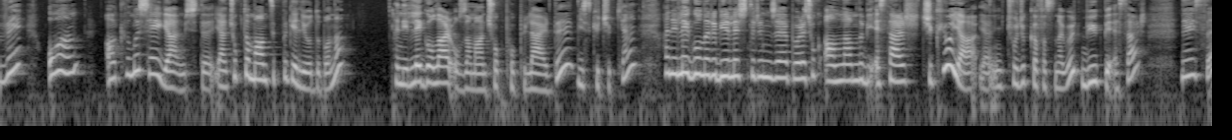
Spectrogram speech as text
Ve o an aklıma şey gelmişti. Yani çok da mantıklı geliyordu bana Hani Legolar o zaman çok popülerdi biz küçükken. Hani Legoları birleştirince böyle çok anlamlı bir eser çıkıyor ya. Yani çocuk kafasına göre büyük bir eser. Neyse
